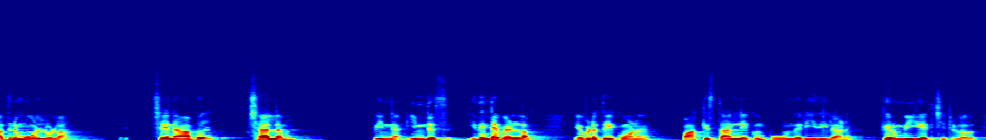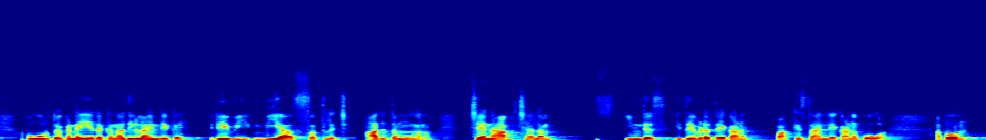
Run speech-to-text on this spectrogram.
അതിന് മുകളിലുള്ള ചെനാബ് ഛലം പിന്നെ ഇൻഡസ് ഇതിന്റെ വെള്ളം എവിടത്തേക്കുമാണ്? പാകിസ്ഥാനിലേക്കും പോകുന്ന രീതിയിലാണ് ക്രമീകരിച്ചിട്ടുള്ളത്. അപ്പോൾ ഓർത്തു വെക്കേണ്ട ഏതൊക്കെ നദികളാണ് ഇന്ത്യയ്ക്ക്? രവി ബിയാസ് സത്ലജ്. ആദ്യത്തെ മൂന്നെണ്ണം. ചെനാബ് ചലം ഇൻഡസ് ഇത് എവിടത്തേക്കാണ്? പാകിസ്ഥാനിലേക്കാണ് പോവുക. അപ്പോൾ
